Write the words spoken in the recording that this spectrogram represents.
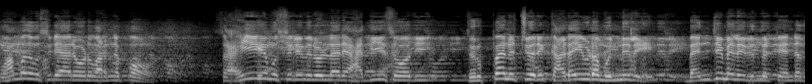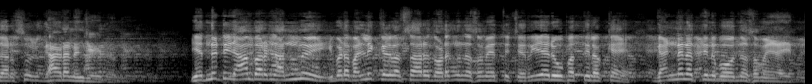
മുഹമ്മദ് മുസ്ലിയാരോട് പറഞ്ഞപ്പോ സഹീഹ് മുസ്ലിമിലുള്ള ഒരു ഹദീസ് ഓതി തൃപ്പനിച്ചു ഒരു കടയുടെ മുന്നിൽ ബെഞ്ചിമിലിരുന്നിട്ട് എന്റെ ദർസ് ഉദ്ഘാടനം ചെയ്തു. എന്നിട്ട് ഞാൻ പറഞ്ഞു അന്ന് ഇവിടെ വള്ളിക്കൽ വസാറ് തുടങ്ങുന്ന സമയത്ത് ചെറിയ രൂപത്തിലൊക്കെ ഗണ്ണനത്തിന് പോകുന്ന സമയമായിരുന്നു.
